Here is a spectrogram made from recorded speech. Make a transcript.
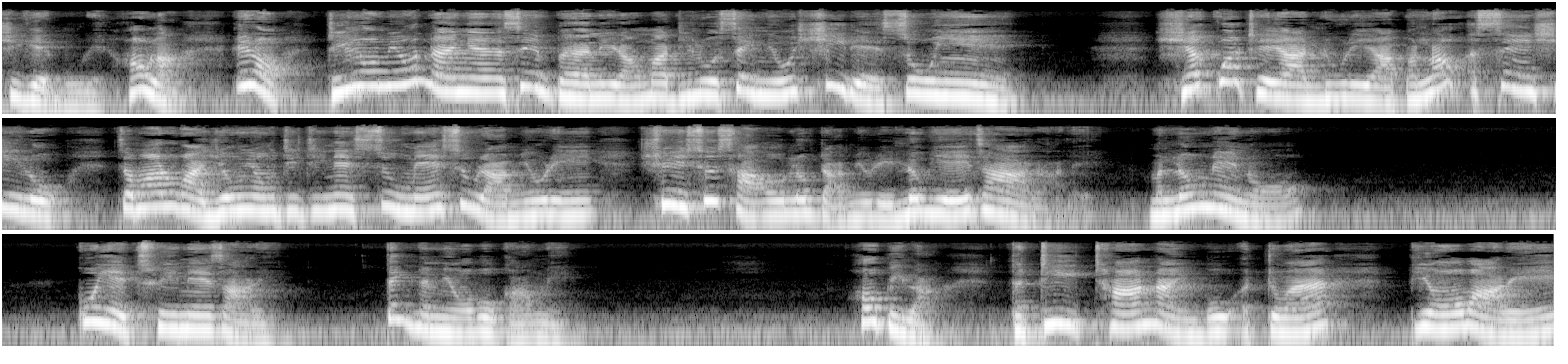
ရှိခဲ့ဘူးတယ်ဟုတ်လားအဲ့တော့ဒီလိုမျိုးနိုင်ငံအဆင့်ဘဏ်တွေတောင်မှဒီလိုစိတ်မျိုးရှိတယ်ဆိုရင် ရက်ွက်ထဲကလူတွေကဘလောက်အဆင့်ရှိလို့ကျမတို့ကယုံယုံကြည်ကြည်နဲ့စုမဲစုတာမျိုးတွေရွှေစုစာအုပ်လောက်တာမျိုးတွေလုပ်ရဲကြရတာလေမလုံးနဲ့နော်ကိုယ့်ရဲ့ချွေးနှဲစာတွေတိတ်နှမျောဖို့ကောင်းနေဟုတ်ပြီလားတတိထားနိုင်ဖို့အတွက်ပြောပါတယ်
